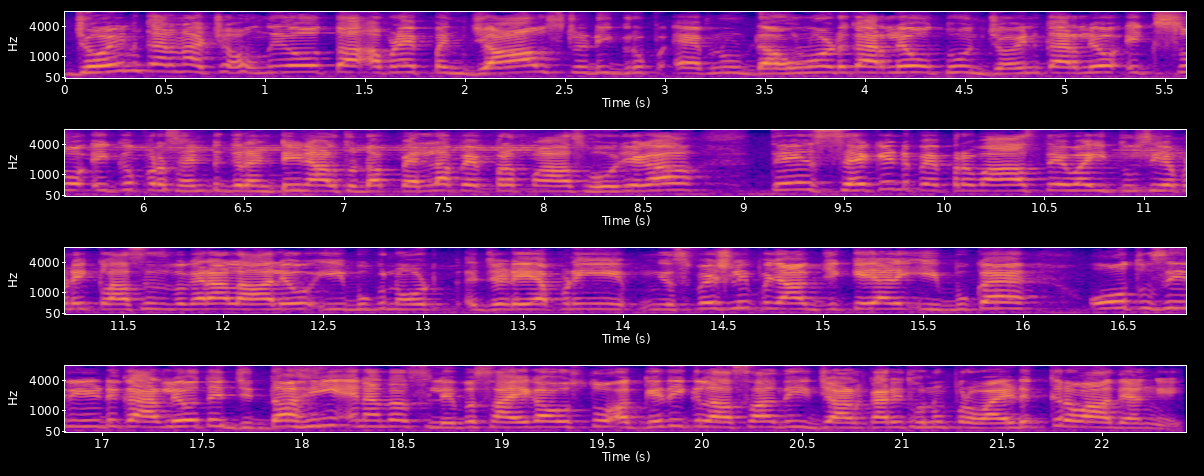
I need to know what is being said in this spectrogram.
ਜੁਆਇਨ ਕਰਨਾ ਚਾਹੁੰਦੇ ਹੋ ਤਾਂ ਆਪਣੇ ਪੰਜਾਬ ਸਟੱਡੀ ਗਰੁੱਪ ਐਪ ਨੂੰ ਡਾਊਨਲੋਡ ਕਰ ਲਿਓ, ਉੱਥੋਂ ਜੁਆਇਨ ਕਰ ਲਿਓ। 101% ਗਾਰੰਟੀ ਨਾਲ ਤੁਹਾਡਾ ਪਹਿਲਾ ਪੇਪਰ ਪਾਸ ਹੋ ਜਾਏਗਾ। ਤੇ ਸੈਕੰਡ ਪੇਪਰ ਵਾਸਤੇ ਬਾਈ, ਤੁਸੀਂ ਆਪਣੀ ਕਲਾਸਿਸ ਵਗੈਰਾ ਲਾ ਲਿਓ ਈ-ਬੁੱਕ ਨੋਟ ਜਿਹੜੇ ਆਪਣੀ ਸਪੈਸ਼ਲੀ ਪੰਜਾਬ ਜੀਕੇ ਵਾਲੀ ਈ-ਬੁੱਕ ਹੈ, ਉਹ ਤੁਸੀਂ ਰੀਡ ਕਰ ਲਿਓ ਤੇ ਜਿੱਦਾਂ ਹੀ ਇਹਨਾਂ ਦਾ ਸਿਲੇਬਸ ਆਏਗਾ, ਉਸ ਤੋਂ ਅੱਗੇ ਦੀ ਕਲਾਸਾਂ ਦੀ ਜਾਣਕਾਰੀ ਤੁਹਾਨੂੰ ਪ੍ਰੋਵਾਈਡ ਕਰਵਾ ਦੇਵਾਂਗੇ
